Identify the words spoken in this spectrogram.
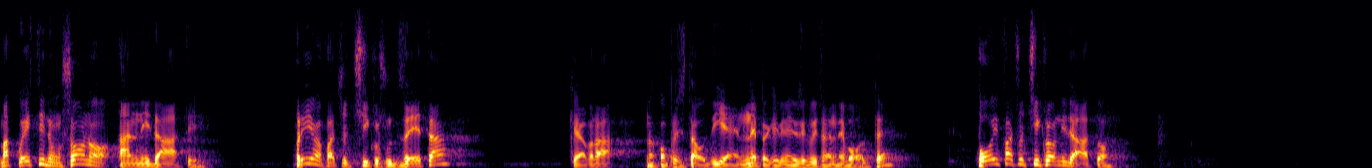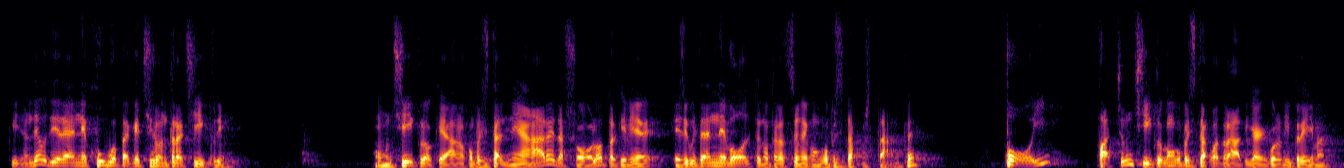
ma questi non sono anni dati. Prima faccio il ciclo su Z, che avrà una complessità O di n, perché viene eseguita n volte, poi faccio il ciclo annidato. Quindi non devo dire n cubo perché ci sono tre cicli. Ho un ciclo che ha una complessità lineare da solo, perché viene eseguita n volte un'operazione con complessità costante, poi faccio un ciclo con complessità quadratica che è quello di prima.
